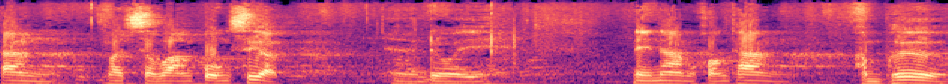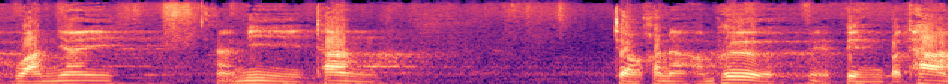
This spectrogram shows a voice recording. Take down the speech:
ทางวัดสว่างโปงเสือกโดยในนามของทางอำเภอหวานใหญ่มีทางเจ้าคณะอำเภอเนี่ยเป็นประธาน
